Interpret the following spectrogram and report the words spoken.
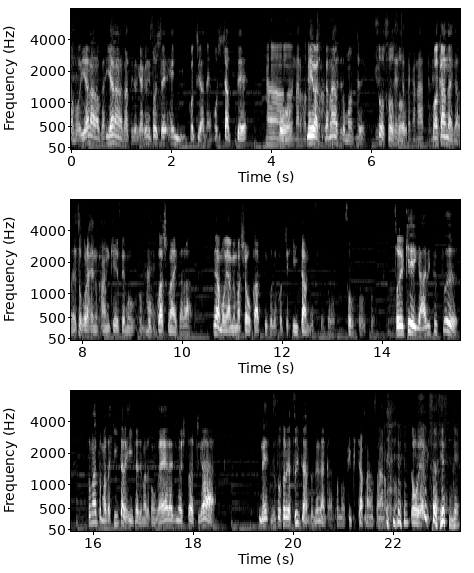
あもう嫌なのか、嫌なのかっていうか、逆にそして変にこっちがね、押しちゃって、あこう迷惑かなと思って。そうそうそう。わかんないからね、そこら辺の関係性も僕はい。詳しくないから、ではもうやめましょうかっていうことでこっち引いたんですけど、そうそうそう。そういう経緯がありつつ、その後また引いたら引いたで、またこのガヤラジの人たちが、ね、ずっとそれがついてたんですよね、なんかそのピピタパンさなんど。どうやみたそいうな。ですね。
